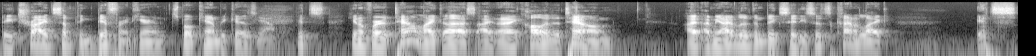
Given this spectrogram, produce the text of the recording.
they tried something different here in Spokane because Yeah. it's you know for a town like us I and I call it a town. I, I mean I've lived in big cities so it's kind of like it's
